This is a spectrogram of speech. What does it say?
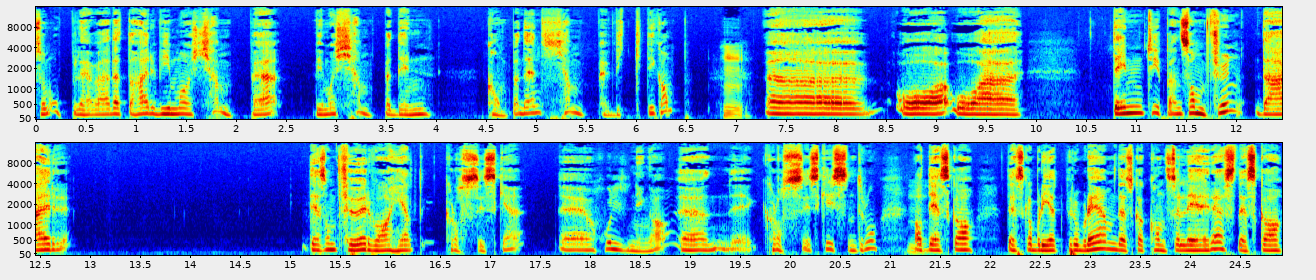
som opplever dette her. Vi må kjempe, vi må kjempe den kampen. Det er en kjempeviktig kamp. Mm. Uh, og, og uh, den typen samfunn der det som før var helt klassiske uh, holdninger, uh, klassisk kristentro, Mm. at det skal, det skal bli et problem, det skal kanselleres, det skal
